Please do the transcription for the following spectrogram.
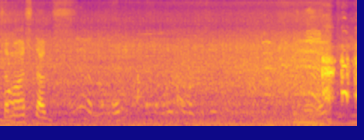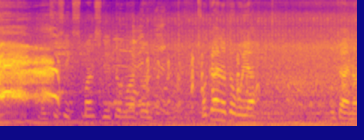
Sa mga stags. Magsi 6 months dito mga tol. Magkano to kuya? Magkano?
